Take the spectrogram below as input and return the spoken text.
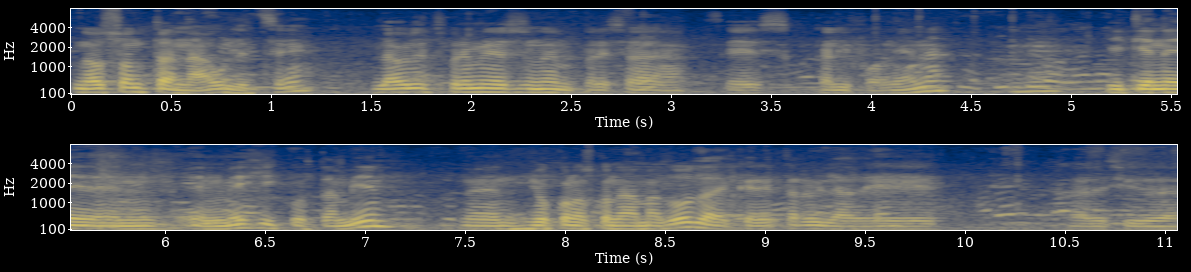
no son tan outlets, ¿eh? La Outlets Premium es una empresa es californiana y tiene en, en México también. Yo conozco nada más dos, la de Querétaro y la de, la de Ciudad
